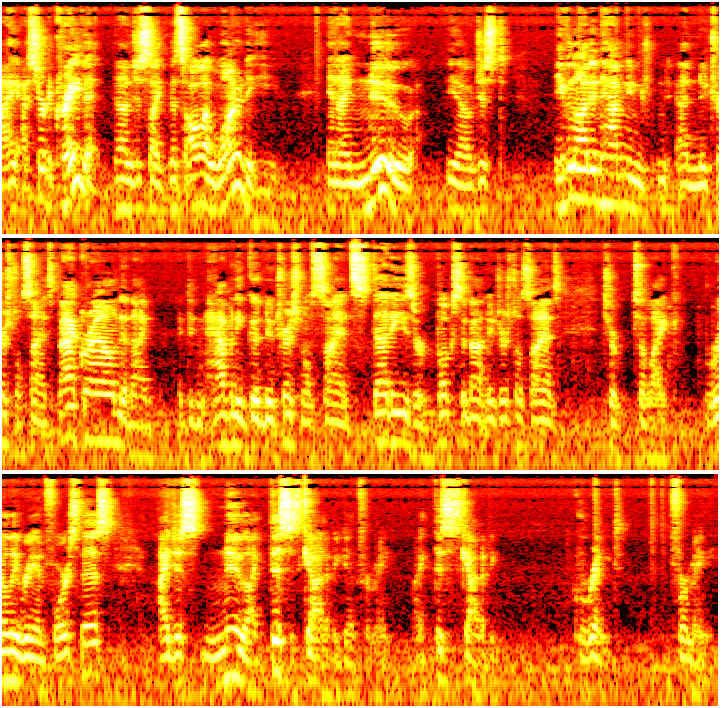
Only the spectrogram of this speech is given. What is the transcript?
I, I started to crave it, and I'm just like, that's all I wanted to eat. And I knew, you know, just even though I didn't have any nutritional science background, and I, I didn't have any good nutritional science studies or books about nutritional science to, to like really reinforce this, I just knew like this has got to be good for me. Like this has got to be great for me,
